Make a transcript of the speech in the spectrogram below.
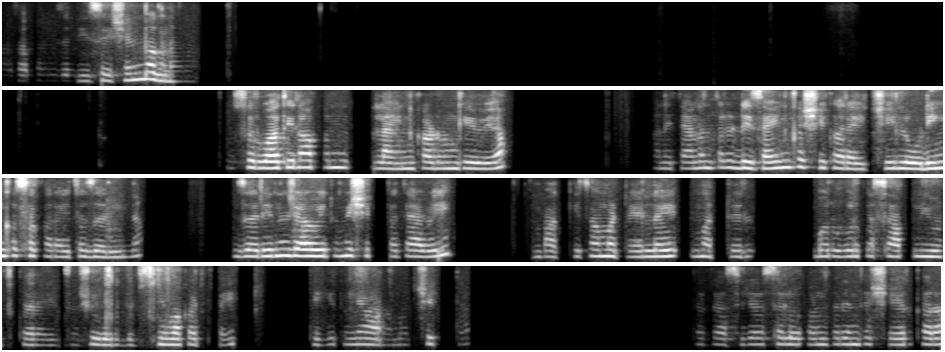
आज आपण जरी सेशन बघणार आहोत. सुरुवातीला आपण लाईन काढून घेऊया. आणि त्यानंतर डिझाईन कशी करायची लोडिंग कसं करायचं जरीनं जरीनं ज्यावेळी तुम्ही शिकता त्यावेळी बाकीचं मटेरियल मटेरियल बरोबर कसं आपण यूज करायचं शुगर बिट्स किंवा कटपाईप तेही तुम्ही आरामात शिकता. तर जास्तीत जास्त लोकांपर्यंत शेअर करा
